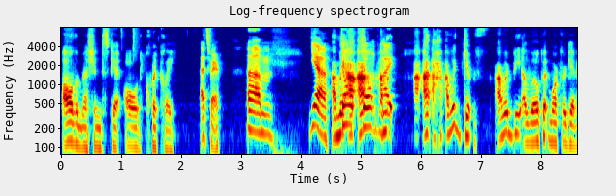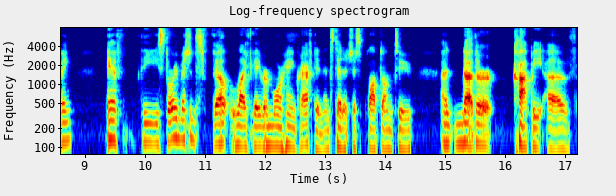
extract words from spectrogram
all the missions get old quickly. That's fair. Um, yeah. I mean, don't I- don't buy. I, I, I would give, I would be a little bit more forgiving if the story missions felt like they were more handcrafted instead of just plopped onto another copy of,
